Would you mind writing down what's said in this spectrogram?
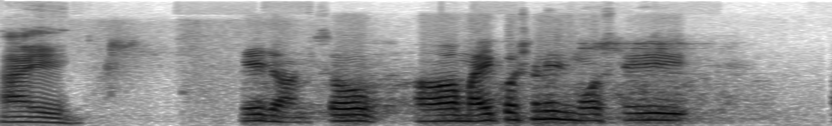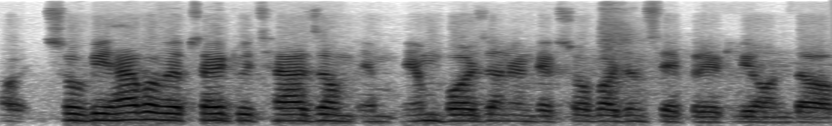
Hi. Hey, John. So uh, my question is mostly, uh, so we have a website which has a M, M version and desktop version separately on the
